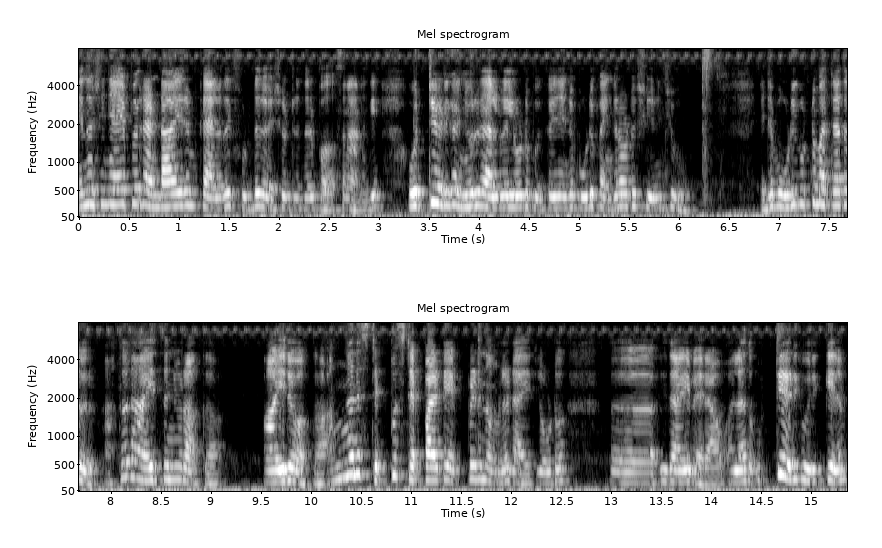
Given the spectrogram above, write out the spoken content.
എന്ന് വെച്ചാൽ ഞാൻ ഇപ്പോൾ രണ്ടായിരം കാലറി ഫുഡ് കഴിച്ചുകൊണ്ടിരുന്ന ഒരു പേഴ്സൺ ആണെങ്കിൽ ഒറ്റയടിക്ക് അഞ്ഞൂറ് കാലറിയിലോട്ട് പോയി കഴിഞ്ഞാൽ എന്റെ ബോഡി ഭയങ്കരമായിട്ട് ക്ഷീണിച്ചു പോകും. എന്റെ ബോഡി കുട്ടും പറ്റാതെ വരും. അതൊരു ആയിരത്തി അഞ്ഞൂറ് ആക്കുക ആയിരം ആക്കുക. അങ്ങനെ സ്റ്റെപ്പ് സ്റ്റെപ്പായിട്ട് എപ്പോഴും നമ്മൾ ഡയറ്റിലോട്ട് ഇതായി വരാവും. അല്ലാതെ ഒറ്റയടിക്ക് ഒരിക്കലും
